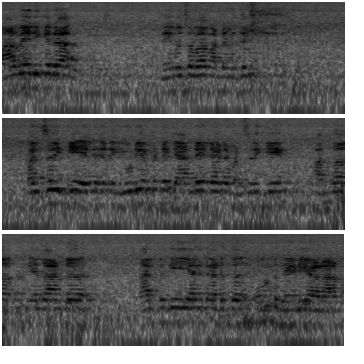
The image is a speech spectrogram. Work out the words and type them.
മാവേലിക്കര നിയമസഭാ മണ്ഡലത്തിൽ മത്സരിക്കുകയും യു ഡി എഫിന്റെ കാൻഡിഡേറ്റായിട്ട് മത്സരിക്കുകയും അന്ന് ഏതാണ്ട് നാൽപ്പത്തി അയ്യായിരത്തിനടുത്ത് വോട്ട് നേടിയ ആളാണ്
